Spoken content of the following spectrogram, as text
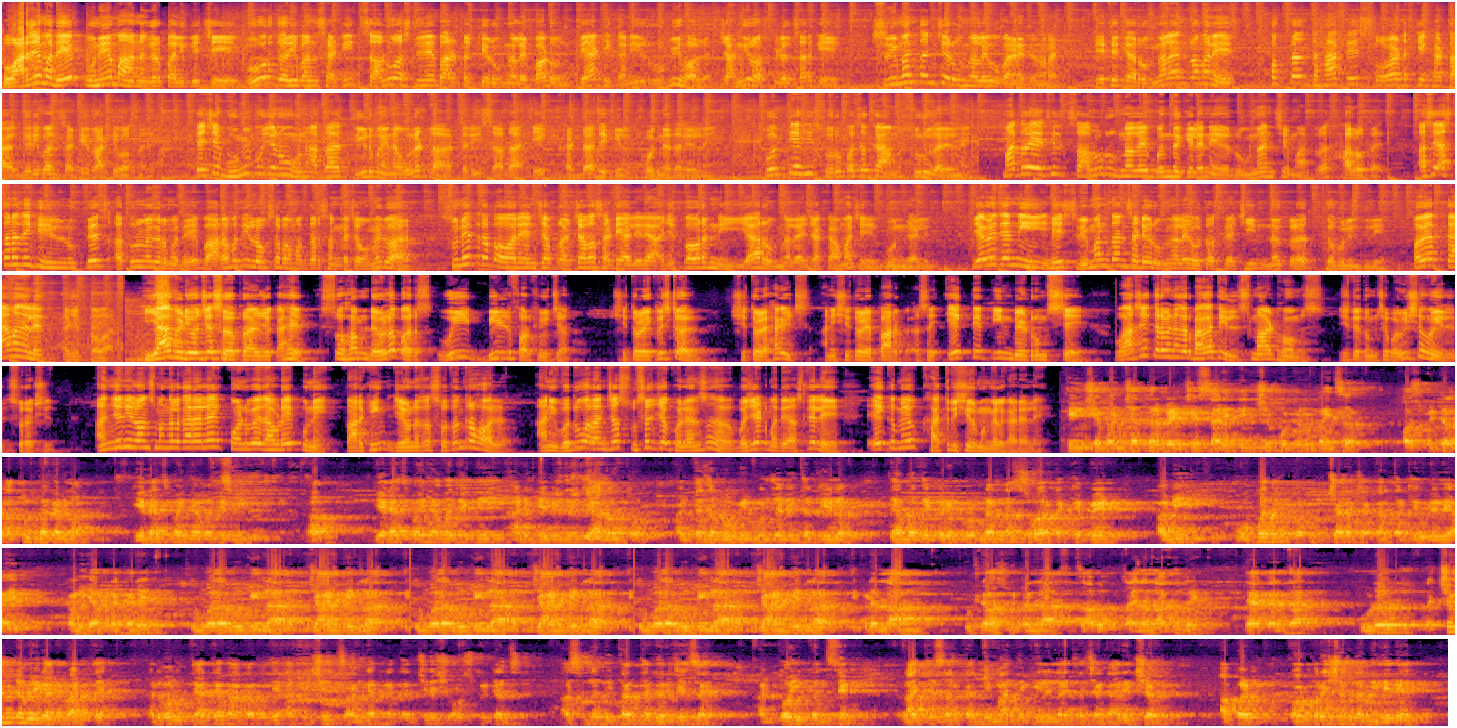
वारजेमध्ये पुणे महानगरपालिकेचे गोर गरिबांसाठी चालू असलेले बारा टक्के रुग्णालय पाडून त्या ठिकाणी रुबी हॉल जहांगीर हॉस्पिटल सारखे श्रीमंतांचे रुग्णालय उभारण्यात येणार आहे. येथे त्या रुग्णालयांप्रमाणेच फक्त दहा ते सोळा टक्के खाटा गरिबांसाठी राखीव असणार आहे त्याचे भूमिपूजन होऊन आता दीड महिना उलटला तरी साधा एक खड्डा देखील खोदण्यात आलेला नाही. कोणत्याही स्वरूपाचं काम सुरू झालेलं नाही. मात्र येथील चालू रुग्णालय बंद केल्याने रुग्णांचे मात्र हाल होत आहेत. असे असताना देखील नुकतेच अतुलनगरमध्ये बारामती लोकसभा मतदारसंघाच्या उमेदवार सुनेत्रा पवार यांच्या प्रचारासाठी आलेल्या अजित पवारांनी या रुग्णालयाच्या कामाचे गुण गायले. यावेळी त्यांनी हे श्रीमंतांसाठी रुग्णालय होत असल्याची न कळत कबुलीच दिली आहे. पाहूयात काय म्हणालेत अजित पवार? या व्हिडिओचे सहप्रायोजक आहेत Soham developers we build for future. Shitole crystal Shitole heights आणि शितोळे पार्क असे एक ते तीन बेडरूम्सचे वारजे कर्वेनगर भागातील स्मार्ट होम्स. जिथे तुमचे भविष्य होईल सुरक्षित. अंजनी लॉन्स मंगल कार्यालय कोंडवे धावडे पुणे. पार्किंग जेवणाचा स्वतंत्र हॉल आणि वधूवरांच्या सुसज्ज खोल्यांसह बजेटमध्ये असलेले एकमेव खात्रीशीर मंगल कार्यालय. तीनशे पंच्याहत्तर बेडचे साडेतीनशे कोटी रुपयाचं हॉस्पिटल अतुल नगरला गेल्याच महिन्यामध्ये मी गेल्याच महिन्यामध्ये मी आणि देवेंद्रजी आलो होतो आणि त्याचं भूमिपूजन इथं केलं. त्यामध्ये गरीब रुग्णांना सोळा टक्के बेड आम्ही मोफत उपचाराच्या करता ठेवलेले आहेत. आणि या प्रकारे तुम्हाला रुडीला जहांगीरला तुम्हाला रुडीला जहांगीरला तुम्हाला रुडीला जहांगीरला तिकडे लांब कुठल्या हॉस्पिटलला जावं जायला लागू नये. त्याकरता पुढं प्रचंड वेगाने वाढतंय. आणि म्हणून त्या त्या भागामध्ये अतिशय चांगल्या प्रकारची अशी हॉस्पिटल्स असणं नितांत गरजेचं आहे. आणि तोही कन्सेप्ट राज्य सरकारने मान्य केलेला आहे. त्याच्या डायरेक्शन आपण कॉर्पोरेशनला दिलेले आहेत.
